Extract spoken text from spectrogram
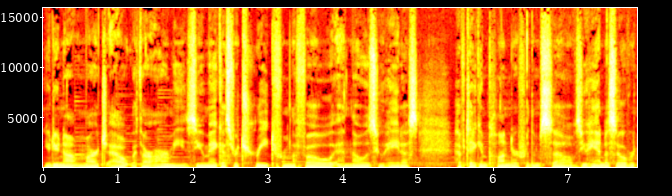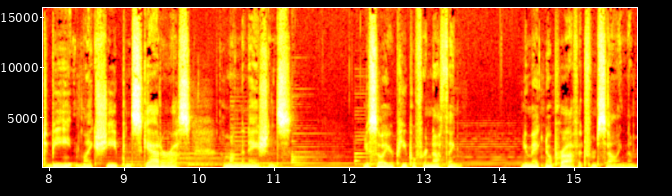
You do not march out with our armies. You make us retreat from the foe, and those who hate us have taken plunder for themselves. You hand us over to be eaten like sheep and scatter us among the nations. You sell your people for nothing. You make no profit from selling them.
